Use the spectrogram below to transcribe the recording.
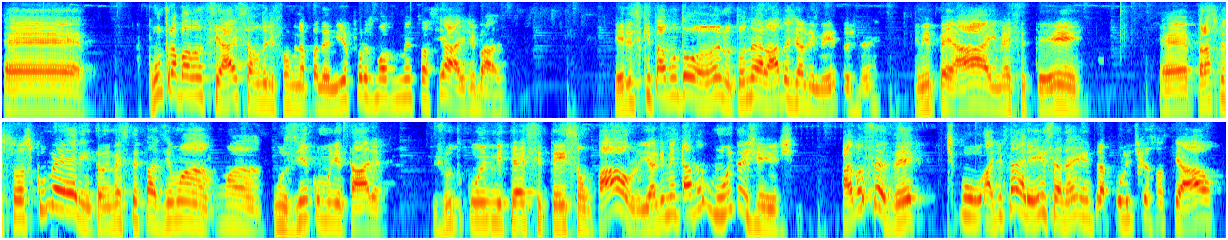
é, contrabalancear essa onda de fome na pandemia foram os movimentos sociais de base. Eles que estavam doando toneladas de alimentos, né? MPA, MST, é, para as pessoas comerem. Então, o MST fazia uma, uma cozinha comunitária junto com o MTST em São Paulo e alimentava muita gente. Aí você vê, tipo, a diferença, né, entre a política social,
